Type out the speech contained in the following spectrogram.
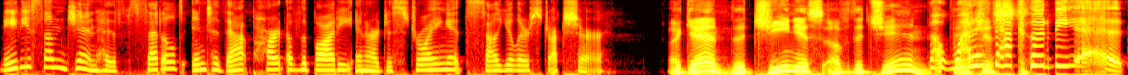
Maybe some jinn have settled into that part of the body and are destroying its cellular structure. Again, the genius of the jinn. But They what if just- that could be it?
